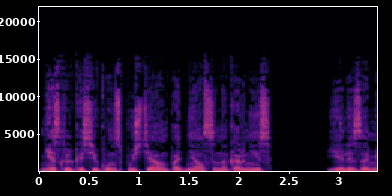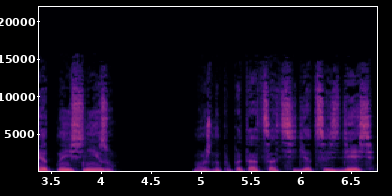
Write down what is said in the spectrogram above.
Несколько секунд спустя он поднялся на карниз, еле заметный снизу. Можно попытаться отсидеться здесь.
